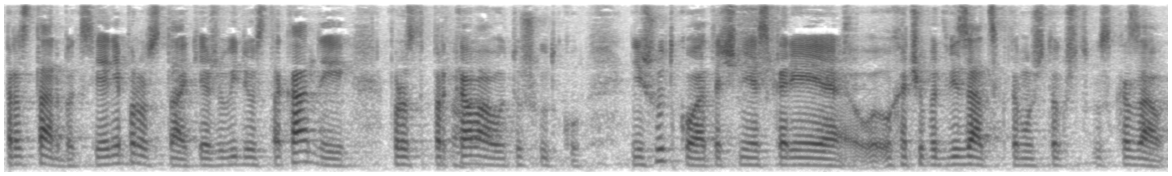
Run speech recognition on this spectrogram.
про Starbucks. Я не просто так, я же увидел стакан и просто парковал а. эту шутку. Не шутку, а точнее, скорее, хочу подвязаться к тому, что только что сказал.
